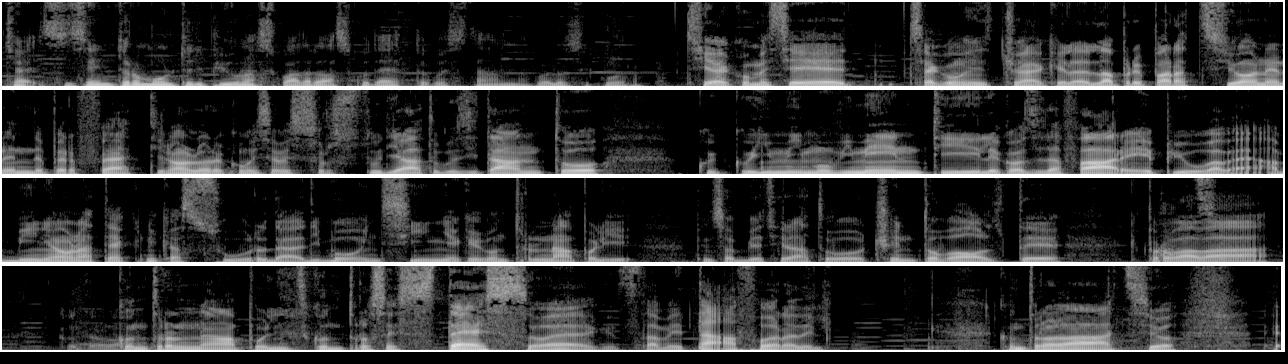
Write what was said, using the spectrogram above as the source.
Cioè, si sentono molto di più una squadra da scudetto quest'anno, quello sicuro. Sì, è come se, sai come, cioè, che la, la preparazione rende perfetti, no? Allora è come se avessero studiato così tanto que- que- i movimenti, le cose da fare e più, vabbè, abbini a una tecnica assurda di boh, Insigne che contro il Napoli penso abbia tirato 100 volte, che provava contro il Napoli, contro se stesso, eh, questa metafora del contro la Lazio.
